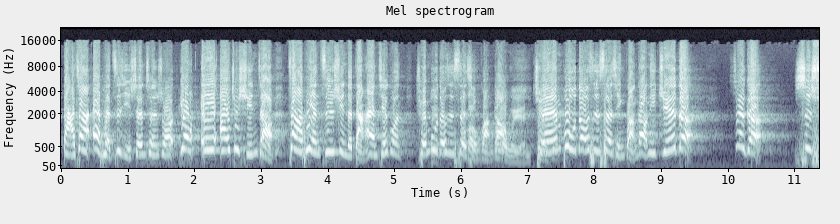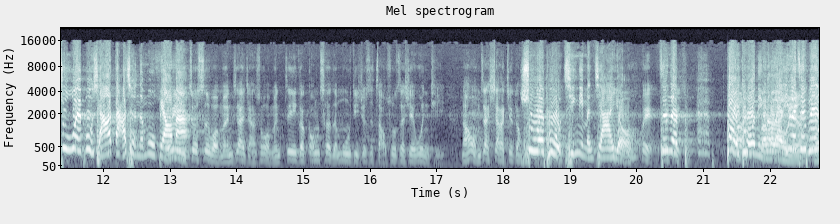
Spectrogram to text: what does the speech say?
打诈 App 自己声称说用 AI 去寻找诈骗资讯的档案，结果全部都是色情广告，全部都是色情广告。你觉得这个？是数位部想要达成的目标吗？所以就是我们在讲说，我们第一个公测的目的就是找出这些问题，然后我们在下个阶段。数位部，请你们加油！会，真的拜托你们了，因为这边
